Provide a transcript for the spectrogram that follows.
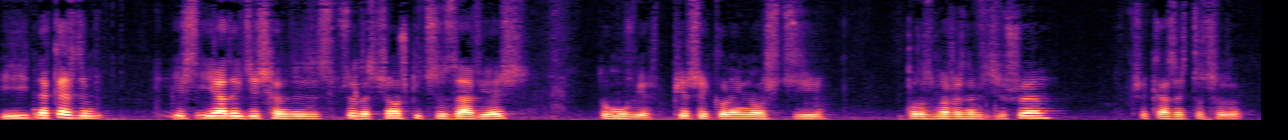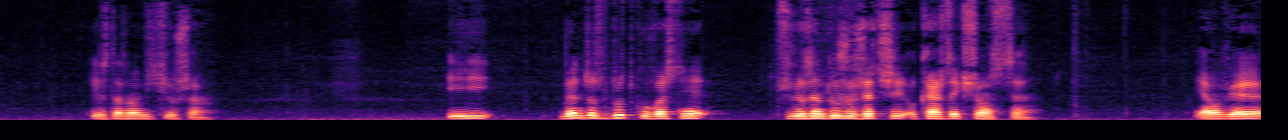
I na każdym, jeśli jadę gdzieś sprzedać książki czy zawieźć, to mówię w pierwszej kolejności porozmawiać z nowicjuszem, przekazać to, co jest dla nowicjusza. I będąc w Brudku właśnie przywiozłem dużo rzeczy o każdej książce. Ja mówię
